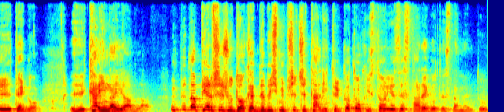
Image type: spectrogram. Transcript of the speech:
y, tego, y, Kaina i Abla. Na pierwszy rzut oka, gdybyśmy przeczytali tylko tą historię ze Starego Testamentu,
